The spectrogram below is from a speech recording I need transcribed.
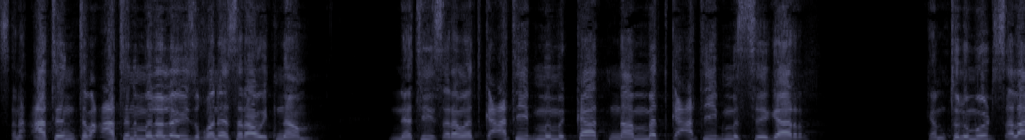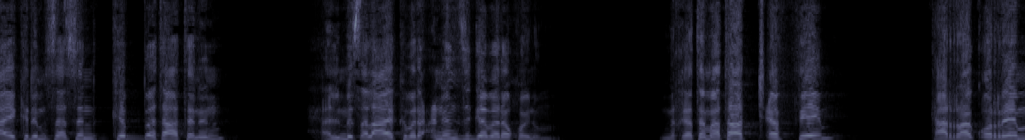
ጽንዓትን ትብዓትን መለለዩ ዝኾነ ሰራዊትና ነቲ ፀረ መጥቃዕቲ ብምምካት ናብ መጥቃዕቲ ብምስጋር ከምቲ ልሙድ ጸላኢ ክድምሰስን ክበታተንን ሕልሚ ጸላኢ ክብርዕንን ዝገበረ ኮይኑ ንኸተማታት ጨፌ ካራቆሬም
